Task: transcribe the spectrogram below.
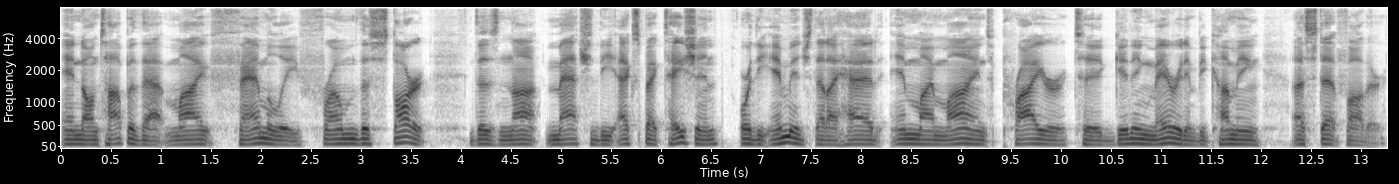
And on top of that, my family from the start does not match the expectation or the image that I had in my mind prior to getting married and becoming a stepfather.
